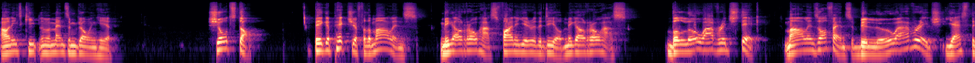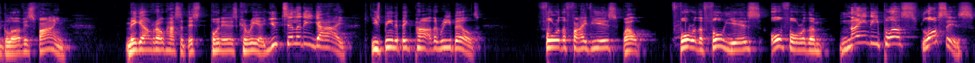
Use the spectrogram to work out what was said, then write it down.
I need to keep the momentum going here. Shortstop, bigger picture for the Marlins. Miguel Rojas, final year of the deal. Miguel Rojas, below average stick. Marlins offense, below average. Yes, the glove is fine. Miguel Rojas, at this point in his career, utility guy. He's been a big part of the rebuild. Four of the five years, well, four of the full years, all four of them, 90 plus losses.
